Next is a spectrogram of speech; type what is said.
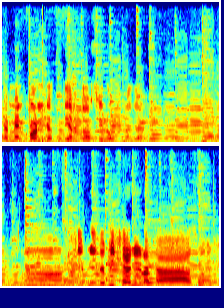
ถ้าแม่นคนก็เตรียมตัวสิลมละจ้ะอ่าคลิปนี้ก็มีแค่นี้ละค่ะสวัสดี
